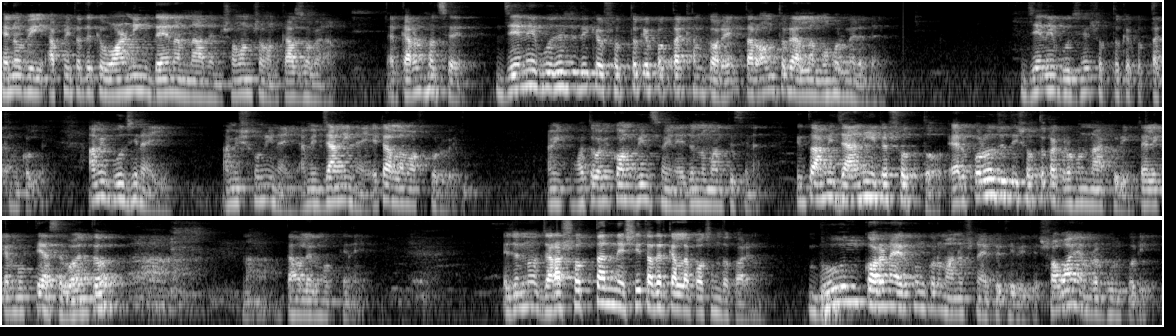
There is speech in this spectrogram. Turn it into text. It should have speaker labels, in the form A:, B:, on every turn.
A: হে নবী, আপনি তাদেরকে ওয়ার্নিং দেন আর না দেন, সমান সমান, কাজ হবে না। এর কারণ হচ্ছে, জেনে বুঝে যদি কেউ সত্যকে প্রত্যাখ্যান করে, তার অন্তরে আল্লাহ মোহর মেরে দেন। জেনে বুঝে সত্যকে প্রত্যাখ্যান করলে। আমি বুঝি নাই, আমি শুনি নাই, আমি জানি নাই, এটা আল্লাহ মাফ করবে। আমি হয়তো আমি কনভিন্স হই না এই জন্য মানতেছি না। কিন্তু আমি জানি এটা সত্য। এরপরেও যদি সত্যটা গ্রহণ না করি, তাহলে কার মুক্তি আছে বলেন তো? না, তাহলে মুক্তি নেই। এজন্য যারা সত্যান্বেষী তাদেরকে আল্লাহ পছন্দ করেন। ভুল করে না এরকম কোনো মানুষ নাই পৃথিবীতে। সবাই আমরা ভুল করি।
